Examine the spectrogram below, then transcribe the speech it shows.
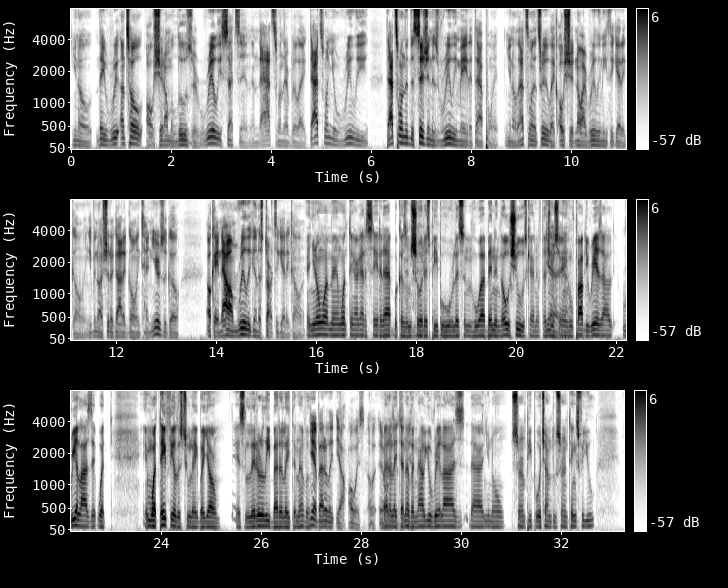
you know they re- until oh shit i'm a loser really sets in and that's when they'll be like that's when you'll really that's when the decision is really made at that point. You know, that's when it's really like, oh shit, no, I really need to get it going. Even though I should have got it going 10 years ago. Okay, now I'm really going to start to get it going. And you know what, man? One thing I got to say to that, because I'm sure mm-hmm. there's people who listen who have been in those shoes, kind of, that Yeah, you're saying, yeah. who probably realized, realized it what, in what they feel is too late. But yo, it's literally better late than never. Yeah, better late. Yeah, always. It better always late is, than never. yeah. Now you realize that you know certain people were trying to do certain things for you.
